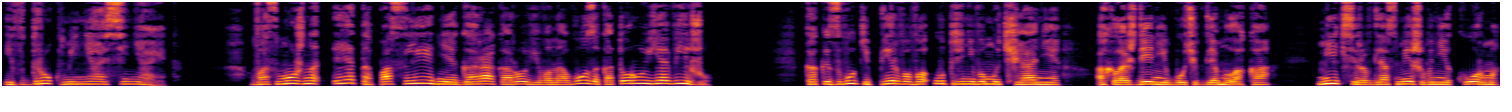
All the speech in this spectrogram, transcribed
И вдруг меня осеняет — Возможно, это последняя гора коровьего навоза, которую я вижу. Как и звуки первого утреннего мычания, охлаждения бочек для молока, миксеров для смешивания корма,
